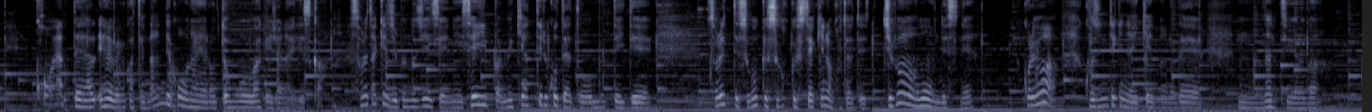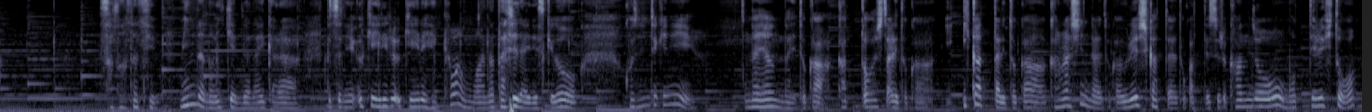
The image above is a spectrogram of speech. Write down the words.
こうやってやればよかったなんでこうなんやろって思うわけじゃないですか。それだけ自分の人生に精一杯向き合ってることやと思っていてそれってすごくすごく素敵なことやって自分は思うんですね。これは個人的な意見なのでうん何て言うやろな。その何て言うみんなの意見じゃないから別に受け入れる受け入れへんかはもうあなた次第ですけど個人的に悩んだりとか葛藤したりとか怒ったりとか悲しんだりとか嬉しかったりとかってする感情を持ってる人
